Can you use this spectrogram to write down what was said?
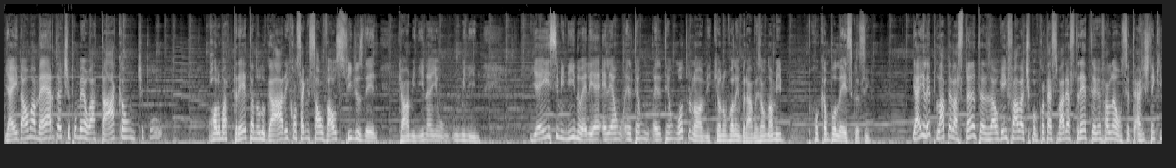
E aí dá uma merda, tipo, meu, atacam, tipo. Rola uma treta no lugar e conseguem salvar os filhos dele, que é uma menina e um, um menino. E aí esse menino, ele é, ele é um, ele tem um, ele tem um outro nome que eu não vou lembrar, mas é um nome rocambolesco assim. E aí lá pelas tantas, alguém fala, tipo, acontece várias tretas, e alguém fala, não, você, a gente tem que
